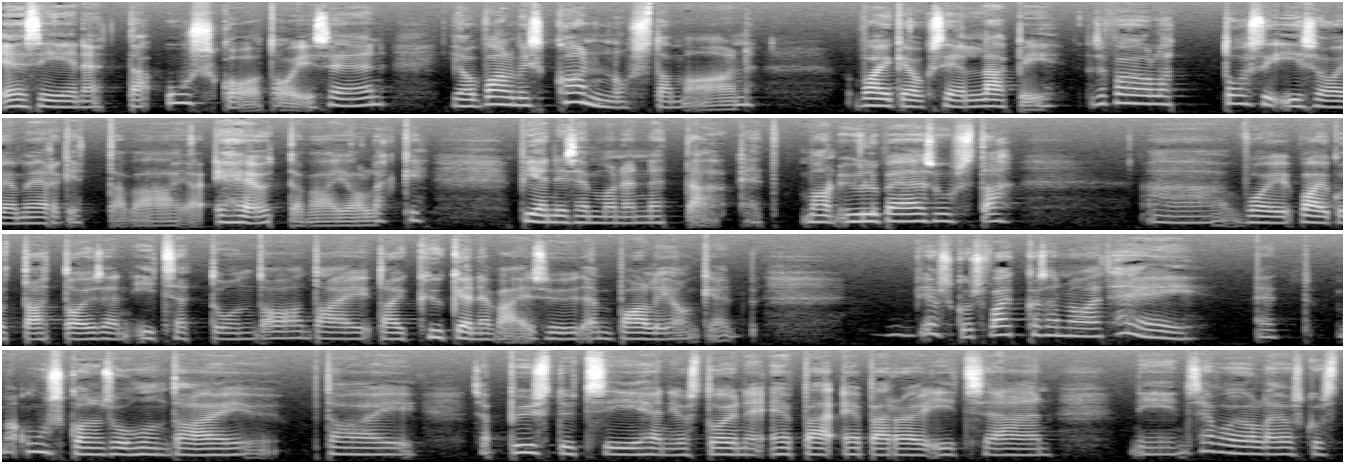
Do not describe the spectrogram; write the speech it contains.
esiin, että uskoo toiseen ja on valmis kannustamaan vaikeuksien läpi, se voi olla tosi iso ja merkittävää ja eheyttävää jollekin. Pieni semmoinen, että, että mä oon ylpeä susta, voi vaikuttaa toisen itsetuntoon tai, tai kykeneväisyyteen paljonkin. Et joskus vaikka sanoo, että hei, että mä uskon suhun tai, tai sä pystyt siihen, jos toinen epä, epäröi itseään, niin se voi olla joskus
